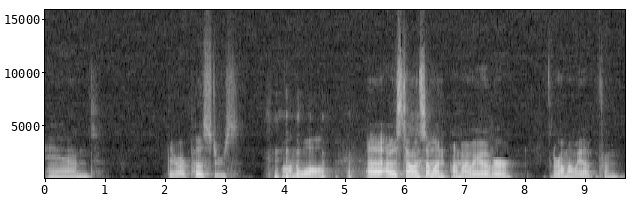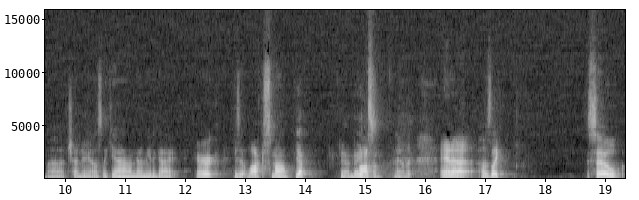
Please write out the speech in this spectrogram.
and there are posters on the wall. Uh, I was telling someone on my way over, or on my way up from uh, Chattanooga, I was like, "Yeah, I'm gonna meet a guy, Eric. Is it Lokkesmoe? Yeah, yeah, nails. Awesome, nailed it." And uh, I was like, "So,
